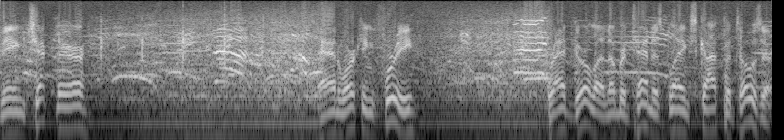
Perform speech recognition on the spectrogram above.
being checked there and working free. Brad Gurla, number 10, is playing Scott Petosa.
